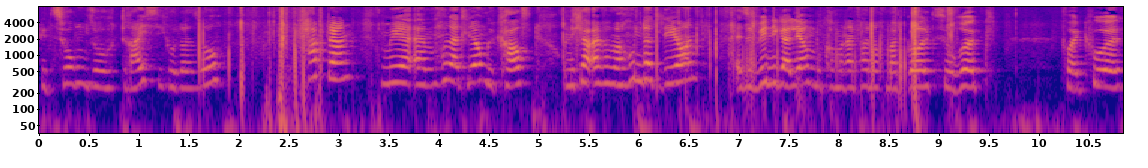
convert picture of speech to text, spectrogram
gezogen, so 30 oder so. Hab dann mir ähm, 100 Leon gekauft. Und ich habe einfach mal 100 Leon, also weniger Leon bekommen und einfach nochmal Gold zurück. Voll cool.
